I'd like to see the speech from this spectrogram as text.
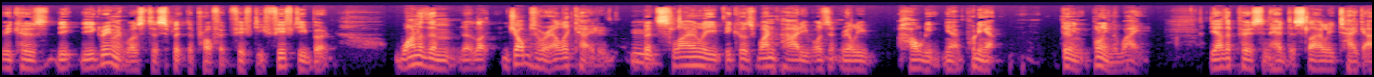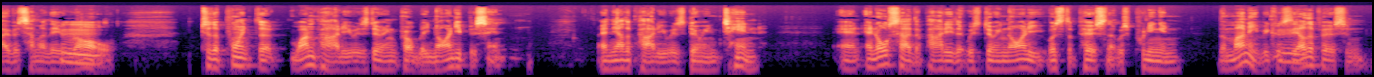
because the, the agreement was to split the profit 50-50, but one of them like jobs were allocated, Mm. but slowly because one party wasn't really holding, you know, putting up doing pulling the weight. The other person had to slowly take over some of their Mm. role to the point that one party was doing probably 90% and the other party was doing 10 and and also the party that was doing 90 was the person that was putting in the money because the Mm. other person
